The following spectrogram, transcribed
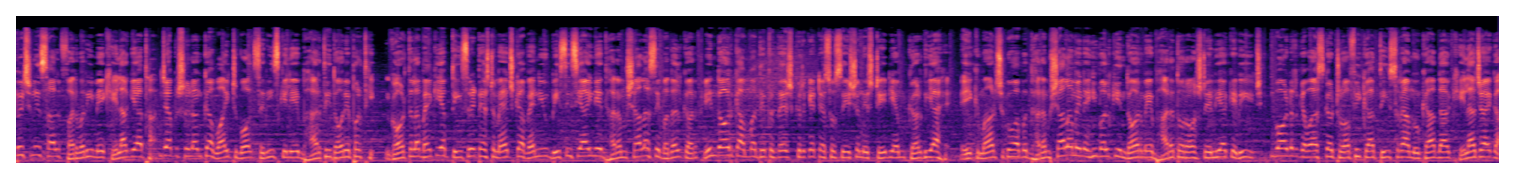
पिछले साल फरवरी में खेला गया था, जब श्रीलंका व्हाइट बॉल सीरीज़ के लिए भारतीय दौरे पर थी। गौरतलब है कि अब तीसरे टेस्ट मैच का वेन्यू बीसीसीआई ने धर्मशाला से बदलकर इंदौर का Madhya Pradesh cricket association stadium कर दिया है। एक मार्च को अब धर्मशाला में नहीं, बल्कि इंदौर में भारत और ऑस्ट्रेलिया के बीच बॉर्डर गवास्कर ट्रॉफी का तीसरा मुकाबला खेला जाएगा।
